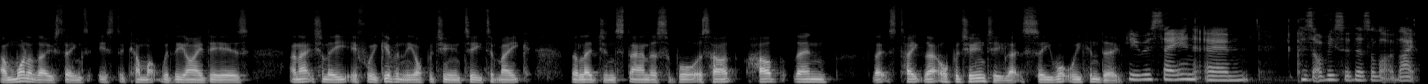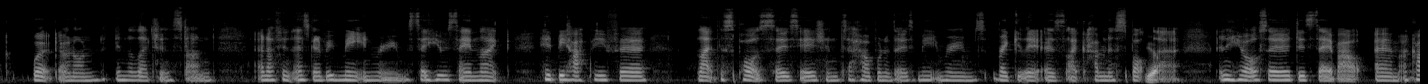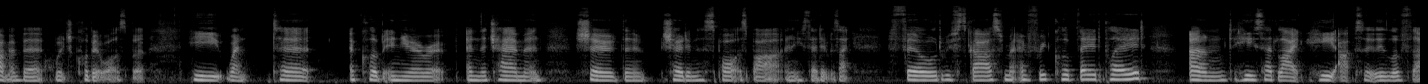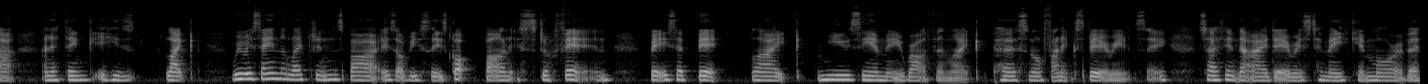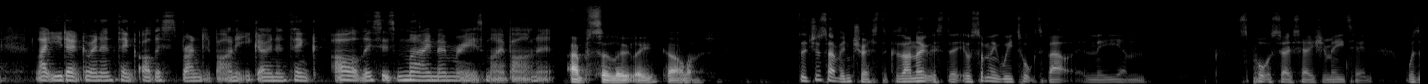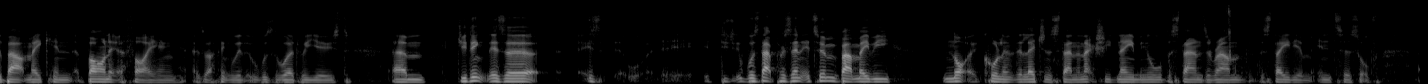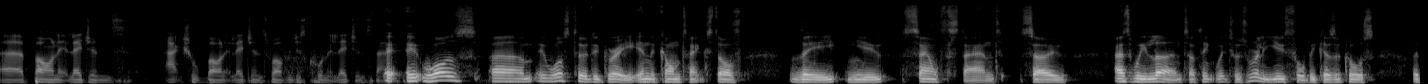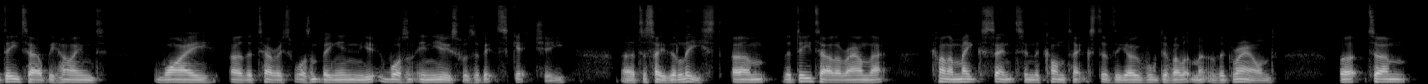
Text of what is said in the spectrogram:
And one of those things is to come up with the ideas. And actually, if we're given the opportunity to make the Legend Standard Supporters Hub, then let's take that opportunity. Let's see what we can do. He was saying, because um, obviously there's a lot of like work going on in the Legend Stand, and I think there's going to be meeting rooms. So he was saying like he'd be happy for like the sports association to have one of those meeting rooms regularly as like having a spot yep. there and he also did say about um i can't remember which club it was but he went to a club in europe and the chairman showed them showed him the sports bar and he said it was like filled with scars from every club they had played. And he said like he absolutely loved that. And i think he's like we were saying the legends bar is obviously it's got barnet stuff in but it's a bit like museumy rather than like personal fan experiency. So I think the idea is to make it more of a like you don't go in and think, oh, this is branded Barnet. You go in and think, oh, this is my memories, my Barnet. Absolutely, Carla. To just have interest, because I noticed that it was something we talked about in the um, support association meeting was about making Barnetifying, as I think was the word we used. Um, do you think there's a is did, was that presented to him about maybe not calling it the Legends stand and actually naming all the stands around the stadium into sort of uh, Barnet legends, actual Barnet legends, rather than just calling it legend stand? It, it was. Um, it was to a degree in the context of the new South stand. So, as we learnt, I think, which was really useful because, of course, the detail behind why uh, the terrace wasn't being in wasn't in use was a bit sketchy uh, to say the least. Um, the detail around that kind of makes sense in the context of the overall development of the ground, but um,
